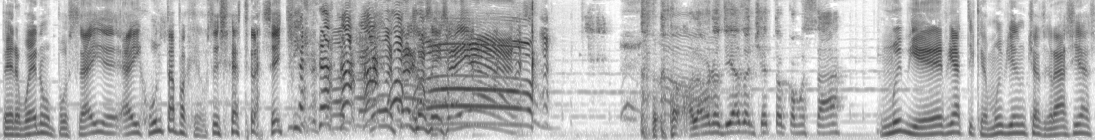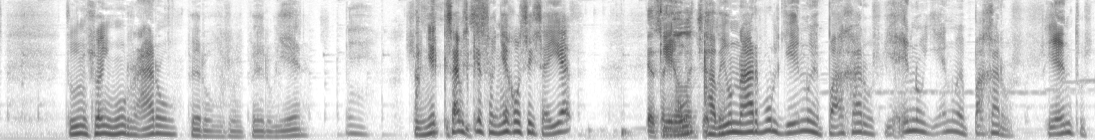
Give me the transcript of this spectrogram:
Pero bueno, pues ahí, ahí junta para que José Isaías te las eche. ¿Cómo estás, José Isaías? Hola, buenos días, Don Cheto, ¿cómo está? Muy bien, fíjate que muy bien, muchas gracias. Tuve un sueño muy raro, pero, pero bien. Eh. Soñé, ¿sabes qué soñé, José Isaías? ¿Qué Que un- había un árbol lleno de pájaros, lleno, lleno de pájaros, cientos.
